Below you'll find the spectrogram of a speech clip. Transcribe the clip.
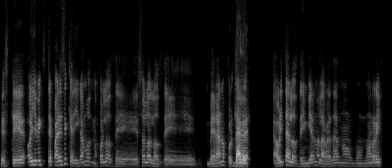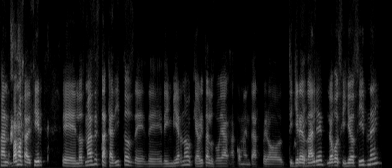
Este, oye, Vic, ¿te parece que digamos mejor los de, solo los de verano? Porque ahorita los de invierno, la verdad, no, no, rifan. Vamos a decir eh, los más destacaditos de, de, invierno, que ahorita los voy a, comentar, pero si quieres, dale. Luego siguió Sydney.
